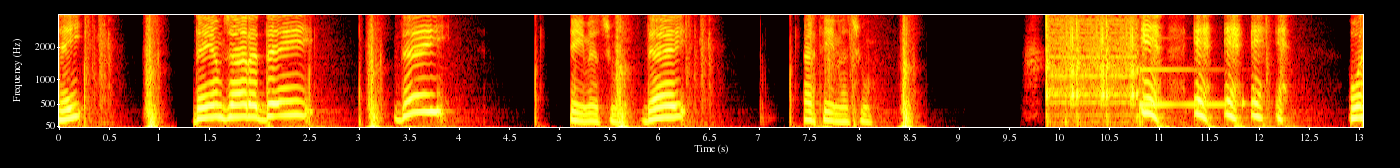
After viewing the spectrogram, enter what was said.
دەی دەیەم جارە دەی دەی دەی نەچوو دەی هەرتەی نەچوو ئێ ئێ ئێ ئێ ئێ ئەوە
